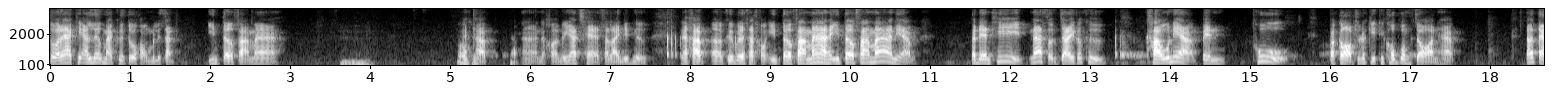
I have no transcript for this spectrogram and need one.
ตัวแรกที่อันเลือกมาคือตัวของบริษัทอินเตอร์ฟาร์มาอืมโอนะเคครับครับอ่าเดี๋ยวขออนุญาตแชร์สไลด์นิดหนึ่งนะครับเอ่อคือบริษัทของอินเตอร์ฟาร์มาอินเตอร์ฟาร์มาเนี่ย ประเด็นที่น่าสนใจก็คือเขาเนี่ยเป็นผู้ประกอบธุรกิจที่ครบวงจรครับตั้งแต่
